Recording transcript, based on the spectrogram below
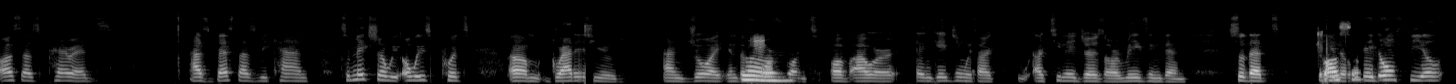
us as parents as best as we can to make sure we always put um, gratitude and joy in the forefront of our engaging with our our teenagers or raising them so that you know they don't feel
